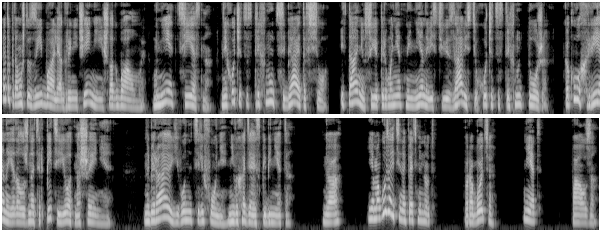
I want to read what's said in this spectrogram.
Это потому, что заебали ограничения и шлагбаумы. Мне тесно. Мне хочется стряхнуть с себя это все. И Таню с ее перманентной ненавистью и завистью хочется стряхнуть тоже. Какого хрена я должна терпеть ее отношения? Набираю его на телефоне, не выходя из кабинета. «Да». «Я могу зайти на пять минут?» «По работе?» «Нет». Пауза.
